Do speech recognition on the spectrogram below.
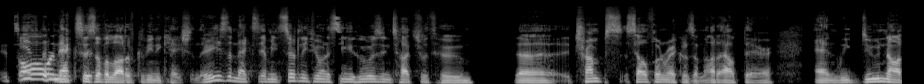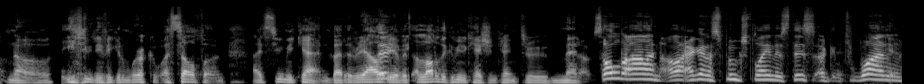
It's Here's all the nexus of a lot of communication. There is the next. I mean, certainly if you want to see who is in touch with whom, the Trump's cell phone records are not out there, and we do not know even if he can work a cell phone. I assume he can, but the reality of it, a lot of the communication came through Meadows. Hold on, oh, I got to spook explain this. This uh, one Okay.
